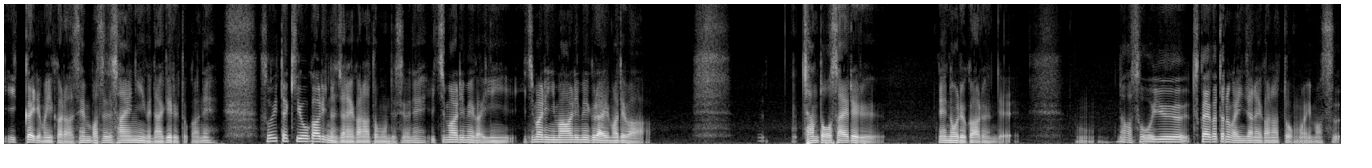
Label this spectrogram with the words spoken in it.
1回でもいいから選抜で3イニング投げるとかね。そういった起用がありなんじゃないかなと思うんですよね。1回り目がいい、1回り2回り目ぐらいまでは、ちゃんと抑えれる、ね、能力あるんで、うん、なんかそういう使い方の方がいいんじゃないかなと思います。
